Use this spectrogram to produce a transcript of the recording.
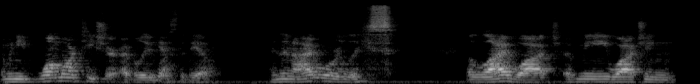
and we need one more T-shirt. I believe Yeah. was the deal. And then I will release a live watch of me watching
